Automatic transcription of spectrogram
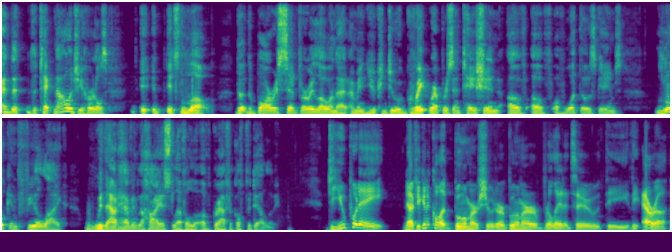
and the the technology hurdles, it, it, it's low. The, the bar is set very low on that. I mean, you can do a great representation of, of, of what those games look and feel like without having the highest level of graphical fidelity. Do you put a now if you're going to call it boomer shooter, boomer related to the the era,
